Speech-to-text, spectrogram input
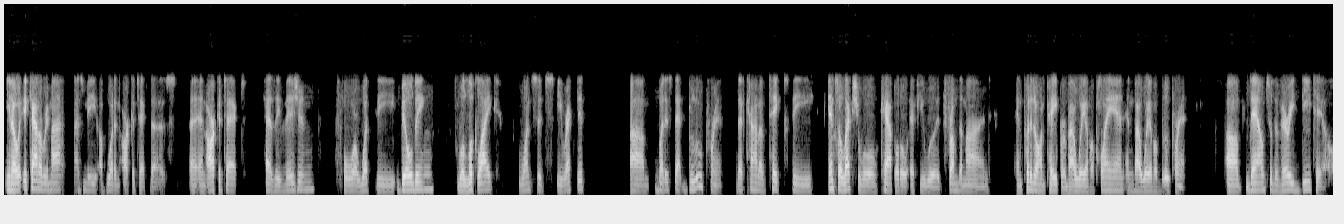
You know, it kind of reminds me of what an architect does. An architect has a vision for what the building will look like once it's erected. Um, but it's that blueprint that kind of takes the intellectual capital, if you would, from the mind and put it on paper by way of a plan and by way of a blueprint. um, down to the very detail.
